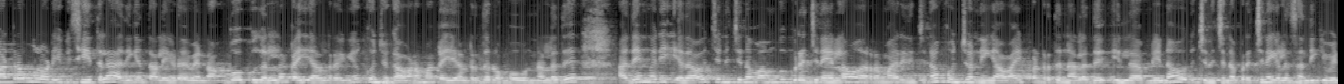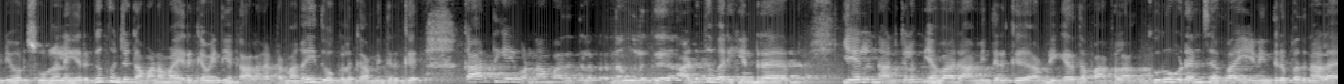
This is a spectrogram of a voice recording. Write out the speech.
மற்றவங்களுடைய விஷயத்தில் அதிகம் தலையிட வேண்டாம். கோப்புகள்லாம் கையாளுறவங்க கொஞ்சம் கவனமாக கையாளுறது ரொம்பவும் நல்லது. அதே மாதிரி ஏதாவது சின்ன சின்ன வம்பு பிரச்சனை எல்லாம் வர்ற மாதிரி இருந்துச்சுன்னா கொஞ்சம் நீங்கள் அவாய்ட் பண்ணுறது நல்லது. இல்லை அப்படின்னா ஒரு சின்ன சின்ன பிரச்சனைகளை சந்திக்க வேண்டிய ஒரு சூழ்நிலையும் இருக்குது கொஞ்சம் கவனமாக இருக்க வேண்டிய காலகட்டமாக இது உங்களுக்கு அமைந்திருக்கு. கார்த்திகை ஒன்றாம் பாதத்தில் பிறந்தவங்களுக்கு அடுத்து வருகின்ற ஏழு நாட்களும் எவ்வாறு அமைந்திருக்கு அப்படிங்கிறத பார்க்கலாம். குருவுடன் செவ்வாய் இணைந்திருப்பதனால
